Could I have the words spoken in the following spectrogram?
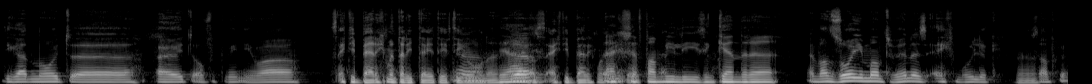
Die gaat nooit eh, uit of ik weet niet waar. Dat is echt die bergmentaliteit heeft hij Ja. gewoon. Hè. Ja. Dat is echt die Echt zijn bergmentaliteit. familie, zijn kinderen. En van zo iemand winnen is echt moeilijk. Ja. Snap je?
